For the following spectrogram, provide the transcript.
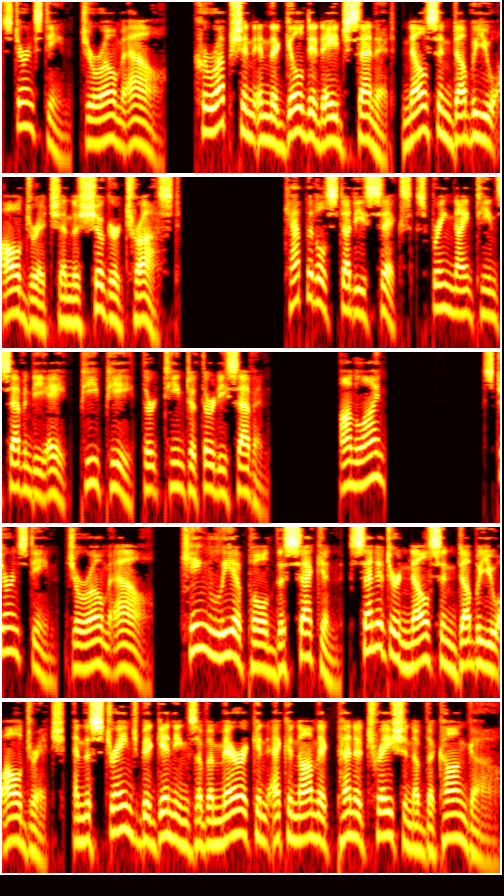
Sternstein, Jerome L. Corruption in the Gilded Age Senate, Nelson W. Aldrich and the Sugar Trust. Capitol Studies 6 Spring 1978, pp. 13–37. Online Sternstein, Jerome L. King Leopold II, Senator Nelson W. Aldrich, and the Strange Beginnings of American Economic Penetration of the Congo.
